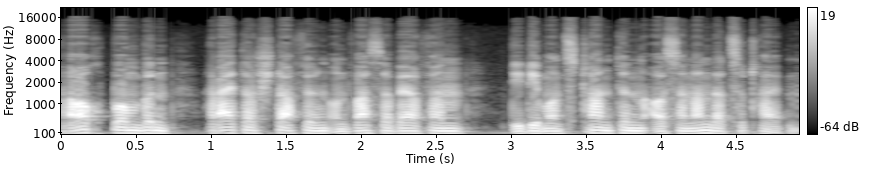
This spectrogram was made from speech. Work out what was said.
Rauchbomben, Reiterstaffeln und Wasserwerfern die Demonstranten auseinanderzutreiben.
